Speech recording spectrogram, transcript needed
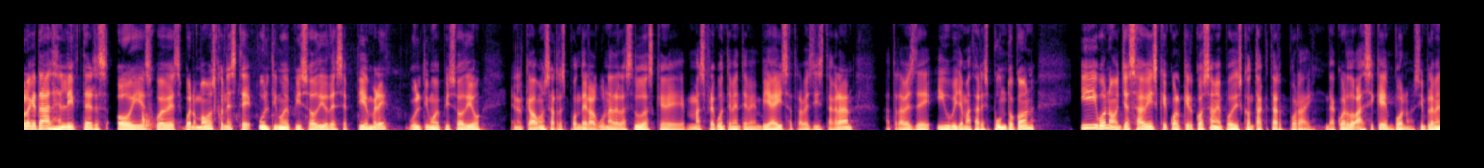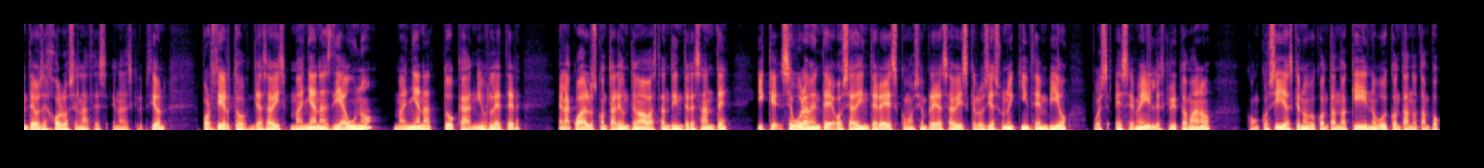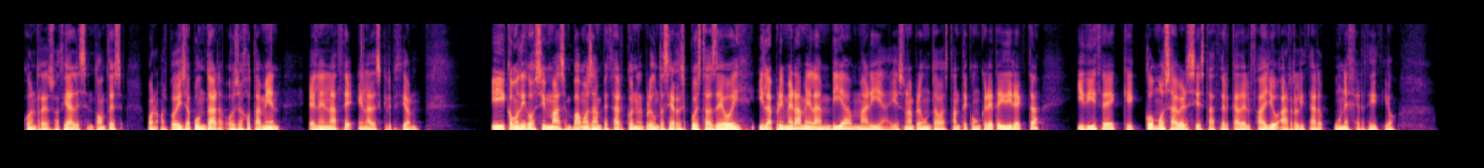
Hola, ¿qué tal, lifters? Hoy es jueves. Bueno, vamos con este último episodio de septiembre, último episodio en el que vamos a responder algunas de las dudas que más frecuentemente me enviáis a través de Instagram, a través de ivyamazares.com. Y bueno, ya sabéis que cualquier cosa me podéis contactar por ahí, ¿de acuerdo? Así que, bueno, simplemente os dejo los enlaces en la descripción. Por cierto, ya sabéis, mañana es día 1, mañana toca newsletter, en la cual os contaré un tema bastante interesante y que seguramente os sea de interés. Como siempre ya sabéis que los días 1 y 15 envío pues ese mail escrito a mano con cosillas que no voy contando aquí, no voy contando tampoco en redes sociales, entonces, bueno, os podéis apuntar, os dejo también el enlace en la descripción. Y como digo, sin más, vamos a empezar con el preguntas y respuestas de hoy. Y la primera me la envía María, y es una pregunta bastante concreta y directa, y dice que cómo saber si está cerca del fallo al realizar un ejercicio.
